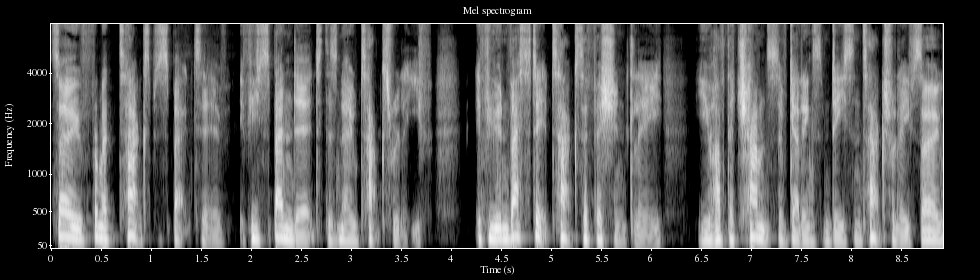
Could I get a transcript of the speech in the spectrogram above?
So, from a tax perspective, if you spend it, there's no tax relief if you invest it tax efficiently, you have the chance of getting some decent tax relief. So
